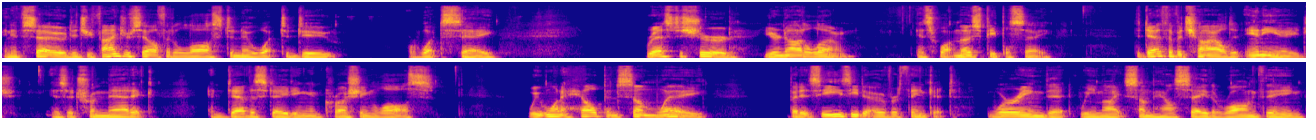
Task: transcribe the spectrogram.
And if so, did you find yourself at a loss to know what to do or what to say? Rest assured, you're not alone. It's what most people say. The death of a child at any age is a traumatic and devastating and crushing loss. We want to help in some way, but it's easy to overthink it worrying that we might somehow say the wrong thing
